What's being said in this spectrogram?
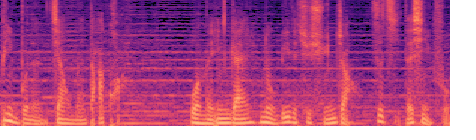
并不能将我们打垮。我们应该努力地去寻找自己的幸福。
